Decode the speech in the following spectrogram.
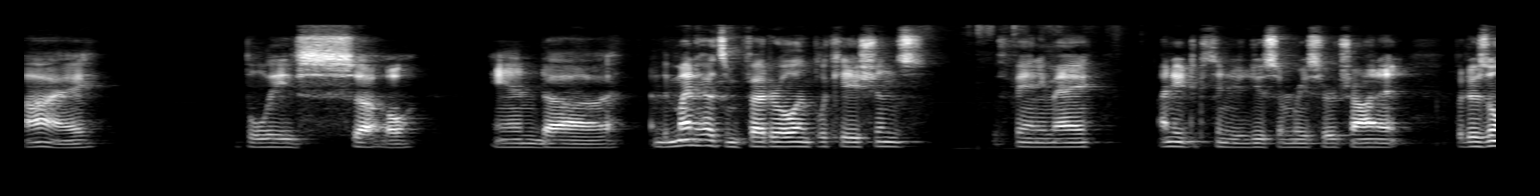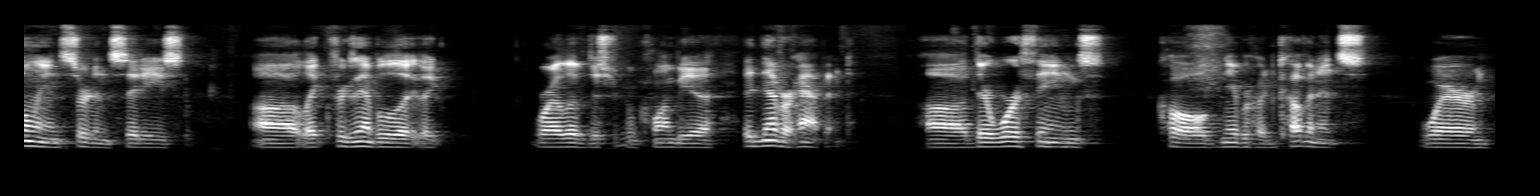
I believe so, and uh, and they might have had some federal implications with Fannie Mae. I need to continue to do some research on it, but it was only in certain cities. Uh, like for example, like, like, where I live, District of Columbia, it never happened. Uh, there were things called neighborhood covenants where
